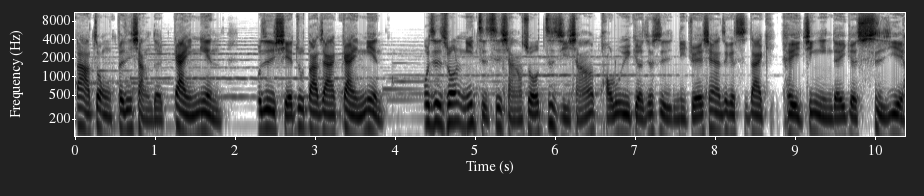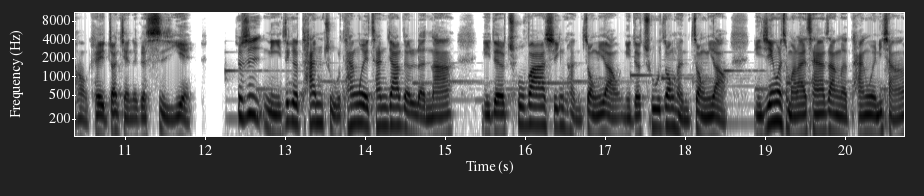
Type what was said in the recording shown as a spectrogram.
大众分享的概念，或是协助大家概念，或是说你只是想要说自己想要投入一个就是你觉得现在这个时代可以经营的一个事业哈，可以赚钱的一个事业。就是你这个摊主摊位参加的人啊，你的出发心很重要，你的初衷很重要。你今天为什么来参加这样的摊位？你想要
